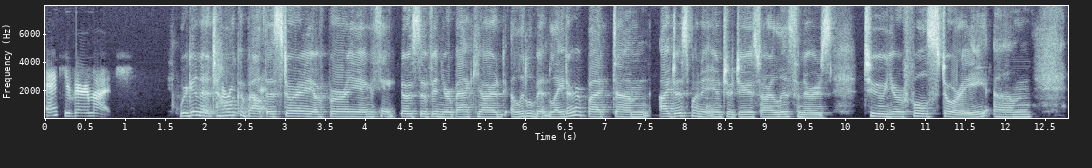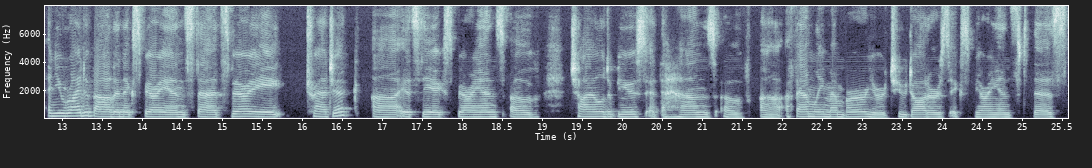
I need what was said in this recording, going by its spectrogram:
Thank you very much. We're going to talk about the story of burying St. Joseph in your backyard a little bit later, but um, I just want to introduce our listeners to your full story. Um, and you write about an experience that's very tragic uh, it's the experience of child abuse at the hands of uh, a family member. Your two daughters experienced this,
